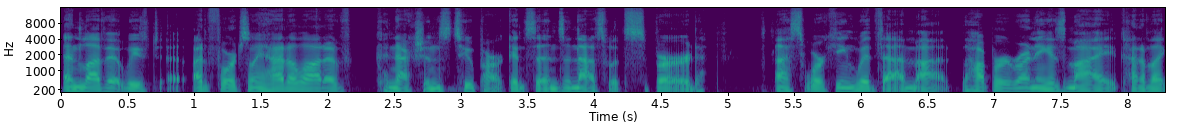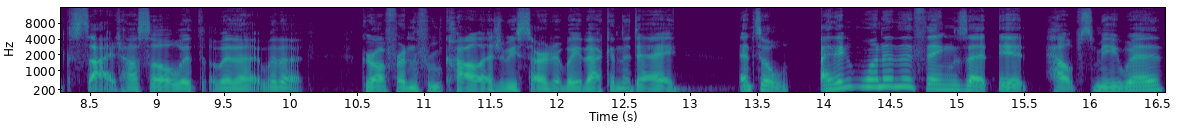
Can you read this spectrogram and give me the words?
and love it. We've uh, unfortunately had a lot of connections to Parkinson's, and that's what spurred us working with them. Uh, Hopper Running is my kind of like side hustle with with a with a girlfriend from college. We started way back in the day, and so I think one of the things that it helps me with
